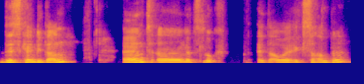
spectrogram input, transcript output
this can be done. And uh, let's look at our example.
